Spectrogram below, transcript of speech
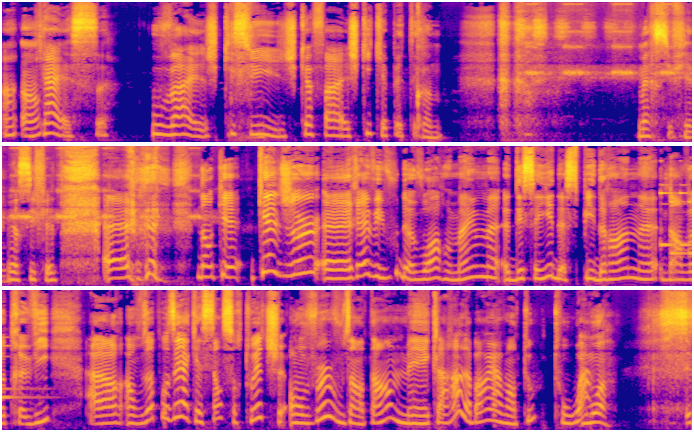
hein, Hein? qu'est-ce, où vais-je, qui suis-je, que fais-je, qui qui a pété? Comme. Merci, Phil. Merci Phil. Euh, donc, euh, quel jeu euh, rêvez-vous de voir ou même d'essayer de speedrun dans votre vie? Alors, on vous a posé la question sur Twitch. On veut vous entendre, mais Clara, d'abord et avant tout, toi, Moi. tu sais,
